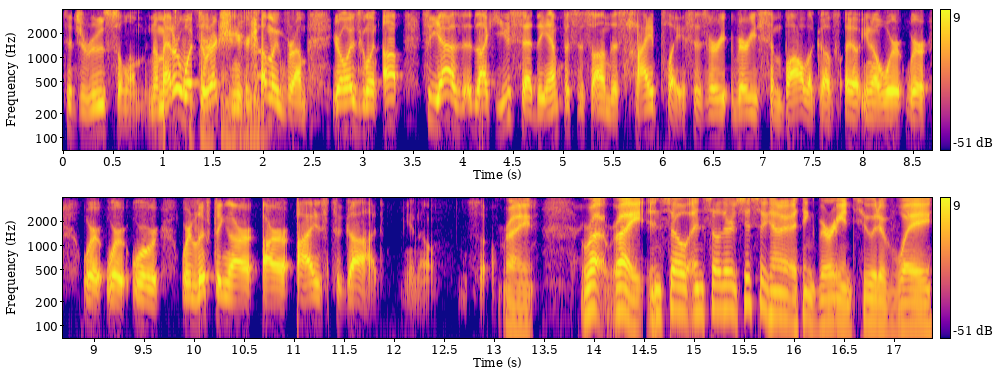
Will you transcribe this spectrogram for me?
to Jerusalem, no matter what direction you're coming from. You're always going up. So yeah, like you said, the emphasis on this high place is very, very symbolic of, uh, you know, we're we're we're we're we're, we're lifting our our eyes to God. You know, so Right, right, right. And so, and so, there's just a kind of, I think, very intuitive way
